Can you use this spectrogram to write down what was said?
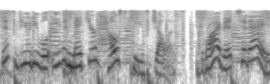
This beauty will even make your house keys jealous. Drive it today.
